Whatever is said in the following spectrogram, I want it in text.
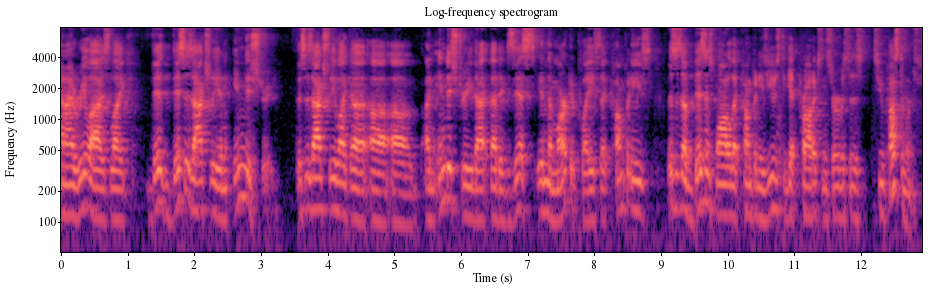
And I realized like, this, this is actually an industry. This is actually like a, a, a, an industry that, that exists in the marketplace that companies, this is a business model that companies use to get products and services to customers.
